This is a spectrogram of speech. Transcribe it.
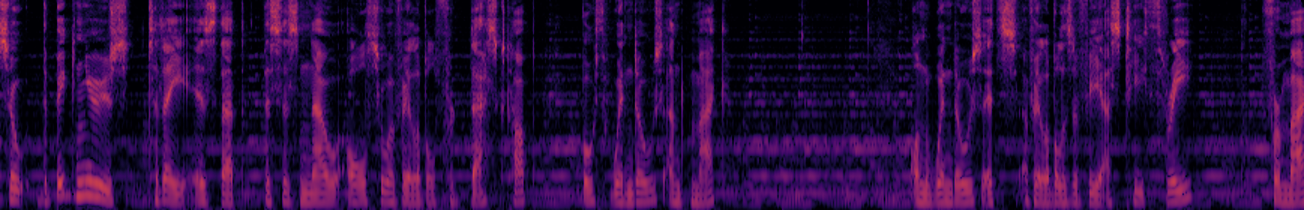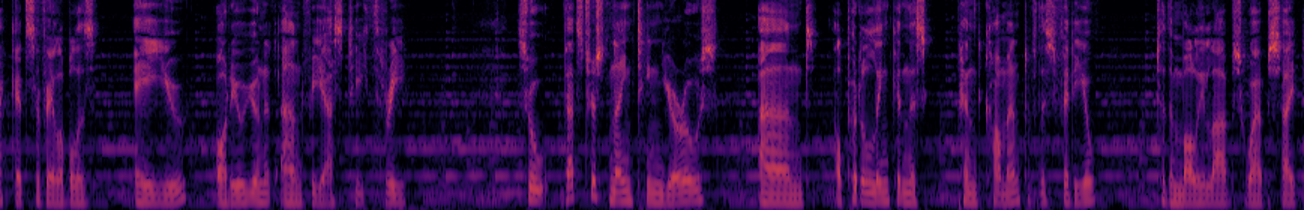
So, the big news today is that this is now also available for desktop, both Windows and Mac. On Windows, it's available as a VST3. For Mac, it's available as AU, Audio Unit, and VST3. So that's just 19 euros, and I'll put a link in this pinned comment of this video to the Mollilabs website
